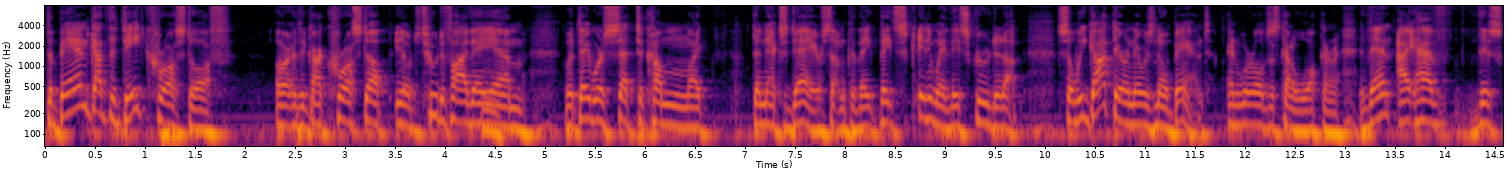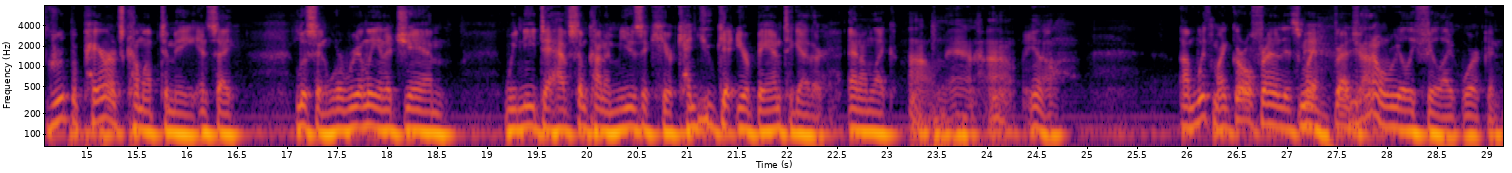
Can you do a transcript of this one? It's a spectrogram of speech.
the band got the date crossed off, or they got crossed up, you know, two to five hmm. a.m. But they were set to come like the next day or something because they, they anyway they screwed it up. So we got there and there was no band, and we're all just kind of walking around. Then I have this group of parents come up to me and say, "Listen, we're really in a jam. We need to have some kind of music here. Can you get your band together?" And I'm like, "Oh man, I don't, you know." I'm with my girlfriend. It's my graduation. I don't really feel like working.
